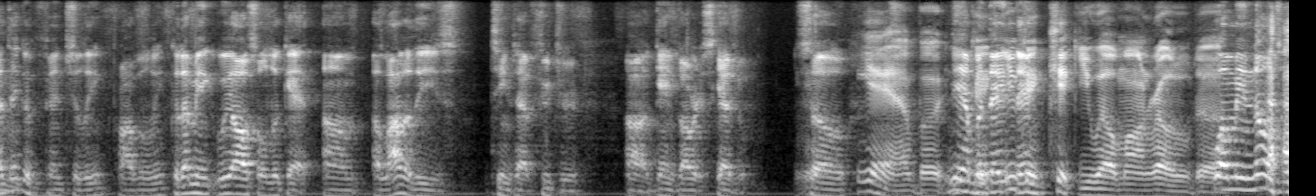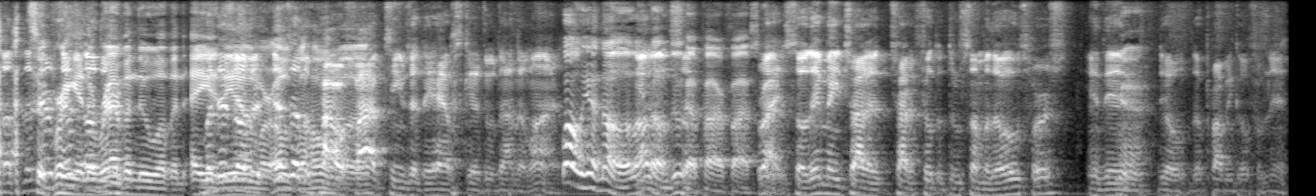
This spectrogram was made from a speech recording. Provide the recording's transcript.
I think eventually, probably, because I mean, we also look at um, a lot of these teams have future uh, games already scheduled. So, Yeah, but Yeah, you but can, they- you they- can kick UL Monroe to, well, I mean, no, uh, to bring in the other- revenue of an A and M or there's other Oklahoma. Power Five teams that they have scheduled down the line. Well, yeah, no, a lot You of know, them do so- have Power Five. schools. Right, so they may try to try to filter through some of those first, and then Yeah. they'll they'll probably go from there.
